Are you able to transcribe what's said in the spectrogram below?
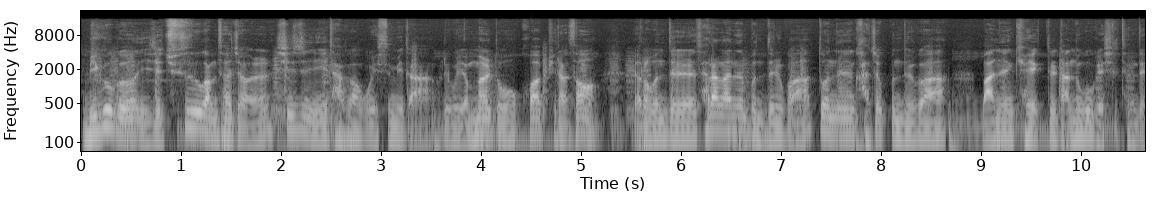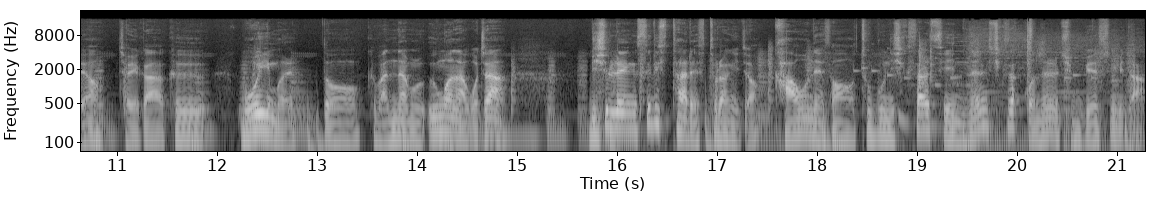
미국은 이제 추수감사절 시즌이 다가오고 있습니다. 그리고 연말도 코앞이라서 여러분들 사랑하는 분들과 또는 가족분들과 많은 계획들 나누고 계실 텐데요. 저희가 그 모임을 또 그 만남을 응원하고자 미슐랭 3스타 레스토랑이죠. 가온에서 두 분이 식사할 수 있는 식사권을 준비했습니다.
